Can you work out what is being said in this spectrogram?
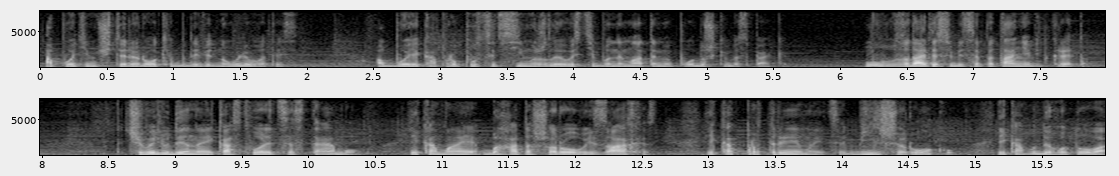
а потім 4 роки буде відновлюватись, або яка пропустить всі можливості, бо не матиме подушки безпеки. Ну, задайте собі це питання відкрито. Чи ви людина, яка створить систему, яка має багатошаровий захист, яка протримається більше року, яка буде готова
